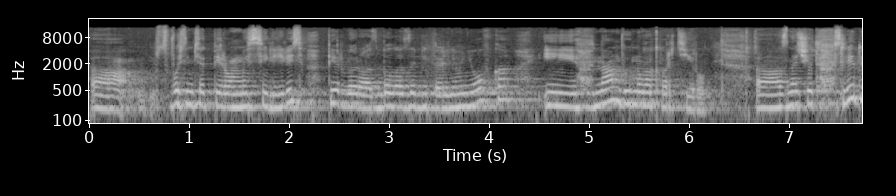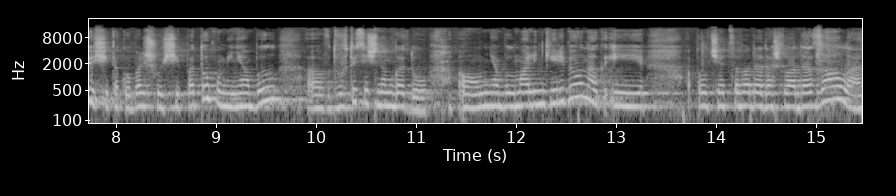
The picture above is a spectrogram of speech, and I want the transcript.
А, С 81 мы селились. Первый раз была забита ливневка, и нам вымыла квартиру. А, Значит, следующий такой большущий потоп у меня был а, в 2000 году. А, У меня был маленький ребенок, и, получается, вода дошла до зала,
